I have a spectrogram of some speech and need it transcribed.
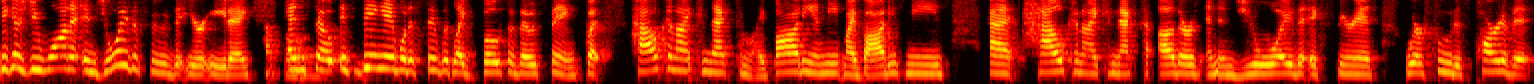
because you want to enjoy the food that you're eating. Absolutely. And so it's being able to sit with like both of those things. But how can I connect to my body and meet my body's needs? At how can I connect to others and enjoy the experience where food is part of it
